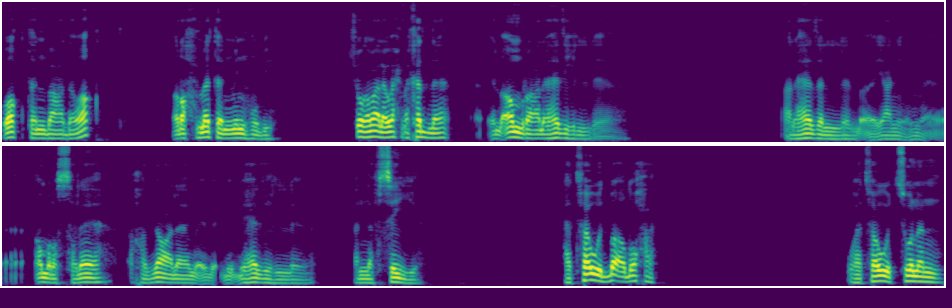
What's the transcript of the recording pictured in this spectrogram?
وقتا بعد وقت رحمة منه به. شو يا جماعة لو إحنا خدنا الأمر على هذه على هذا يعني أمر الصلاة أخذناه على بهذه النفسية. هتفوت بقى ضحى. وهتفوت سنن.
